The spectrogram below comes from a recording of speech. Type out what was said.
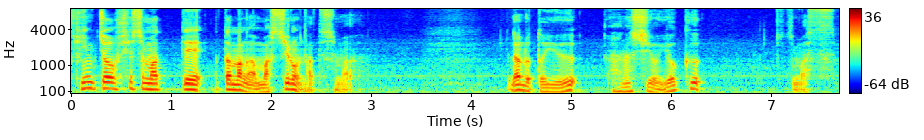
緊張してしまって頭が真っ白になってしまうなどという話をよく聞きます。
